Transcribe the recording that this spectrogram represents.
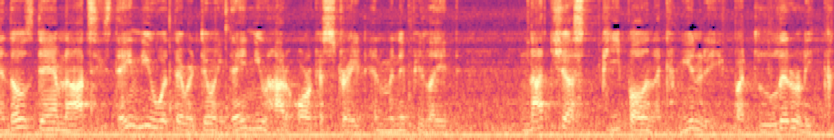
and those damn Nazis, they knew what they were doing. They knew how to orchestrate and manipulate not just people in a community, but literally c-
